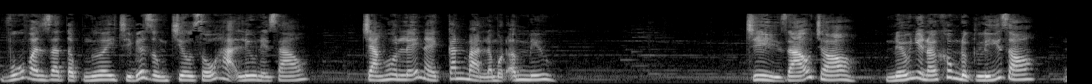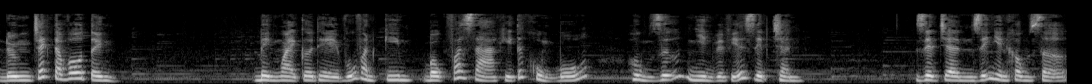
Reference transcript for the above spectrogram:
Vũ văn gia tộc ngươi chỉ biết dùng chiêu số hạ lưu này sao? Chàng hôn lễ này căn bản là một âm mưu. Chỉ giáo cho, nếu như nói không được lý do, đừng trách ta vô tình. Bên ngoài cơ thể Vũ Văn Kim bộc phát ra khí tức khủng bố, hùng dữ nhìn về phía Diệp Trần. Diệp Trần dĩ nhiên không sợ.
